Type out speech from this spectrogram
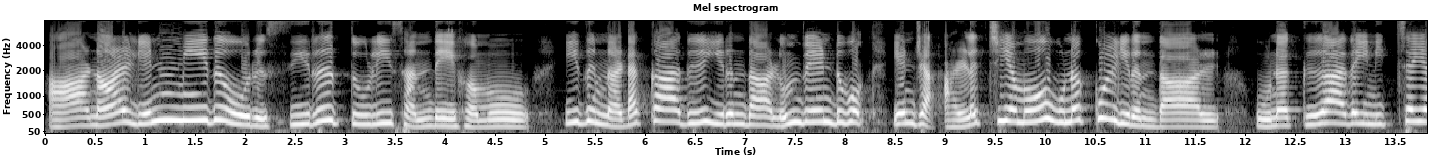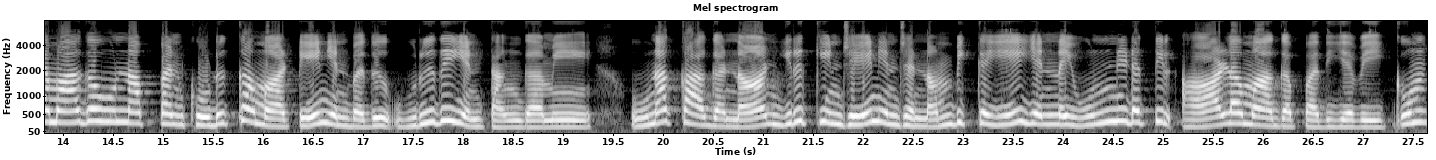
ஆனால் என் மீது ஒரு சிறு துளி சந்தேகமோ? இது நடக்காது இருந்தாலும் வேண்டுவோம் என்ற அலட்சியமோ உனக்குள் இருந்தால் உனக்கு அதை நிச்சயமாக உன் அப்பன் கொடுக்க மாட்டேன் என்பது உறுதி என் தங்கமே. உனக்காக நான் இருக்கின்றேன் என்ற நம்பிக்கையே என்னை உன்னிடத்தில் ஆழமாக பதிய வைக்கும்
